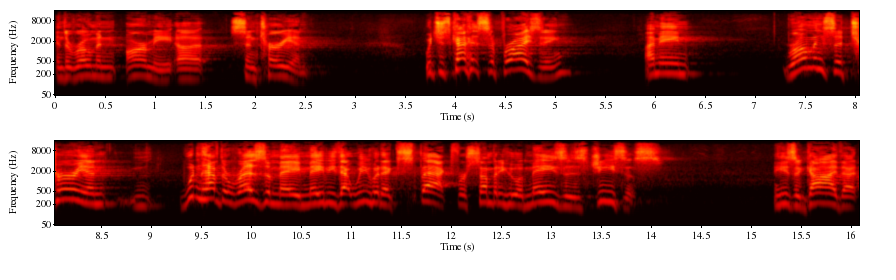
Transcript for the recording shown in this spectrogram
in the Roman army, a centurion, which is kind of surprising. I mean, Roman centurion wouldn't have the resume maybe that we would expect for somebody who amazes Jesus. He's a guy that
